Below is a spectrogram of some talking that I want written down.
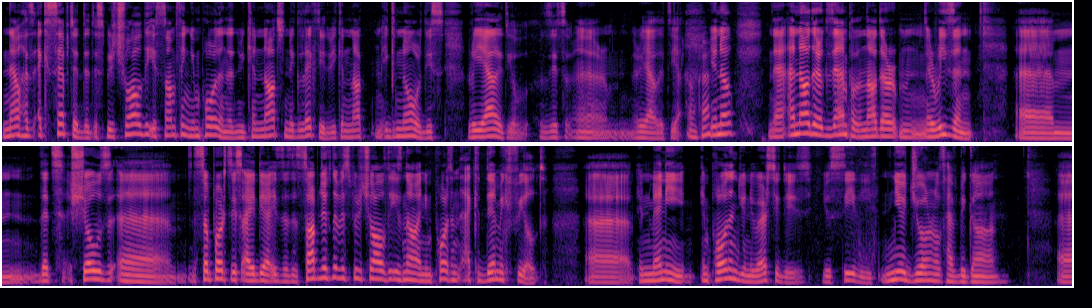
now has accepted that spirituality is something important and we cannot neglect it. We cannot ignore this reality of this um, reality. Okay. You know, uh, another example, another um, reason um, that shows uh, supports this idea is that the subject of spirituality is now an important academic field. Uh, in many important universities, you see these new journals have begun, uh,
